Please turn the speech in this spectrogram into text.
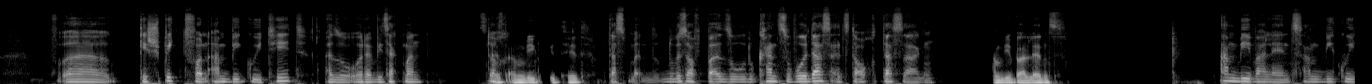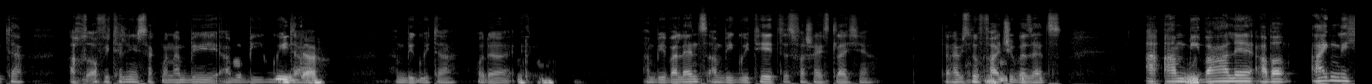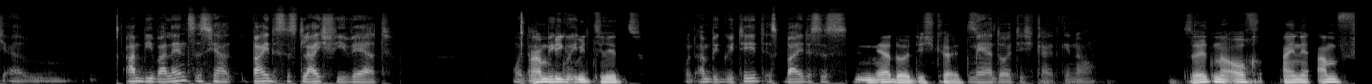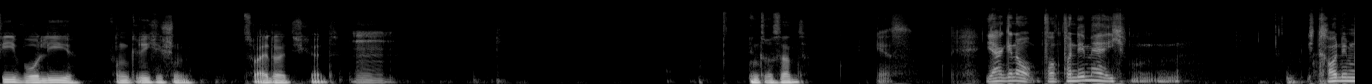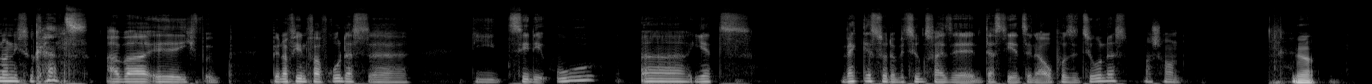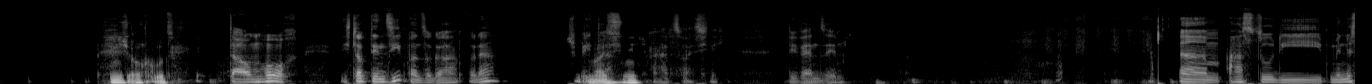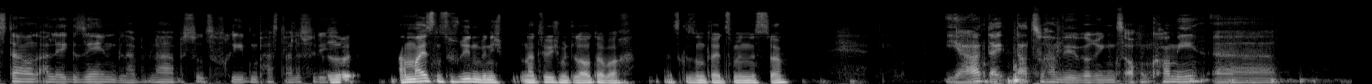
äh, gespickt von Ambiguität. Also, oder wie sagt man? Das Doch, heißt Ambiguität. Das, du bist auf also du kannst sowohl das als auch das sagen. Ambivalenz. Ambivalenz, Ambiguita. Ach, auf Italienisch sagt man Ambi, Ambiguita. Ambiguita. Oder Ambivalenz, Ambiguität ist wahrscheinlich das Gleiche. Dann habe ich es nur falsch übersetzt. Ambivale, aber eigentlich äh, Ambivalenz ist ja beides ist gleich viel wert. Und Ambiguität. Und Ambiguität ist beides ist Mehrdeutigkeit. Mehrdeutigkeit, genau. Seltener auch eine Amphivolie vom Griechischen. Zweideutigkeit. Mm. Interessant. Yes. Ja, genau. Von, von dem her, ich, ich traue dem noch nicht so ganz. Aber äh, ich bin auf jeden Fall froh, dass äh, die CDU äh, jetzt weg ist oder beziehungsweise, dass die jetzt in der Opposition ist. Mal schauen. Ja. Finde ich auch gut. Daumen hoch. Ich glaube, den sieht man sogar, oder? Später. Weiß ich nicht. Ah, das weiß ich nicht. Wir werden sehen. Ähm, hast du die Minister und alle gesehen? Bla bla bla. Bist du zufrieden? Passt alles für dich? Also, am meisten zufrieden bin ich natürlich mit Lauterbach als Gesundheitsminister. Ja, da, dazu haben wir übrigens auch ein Kommi äh,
